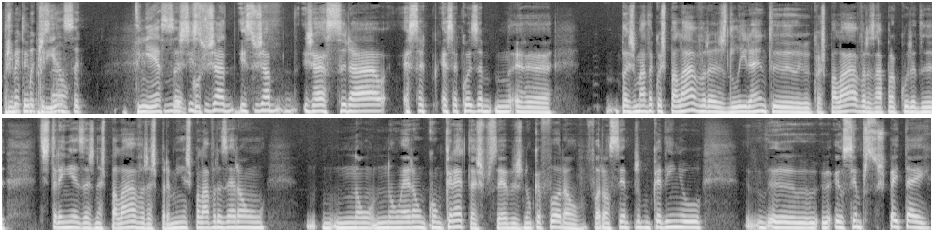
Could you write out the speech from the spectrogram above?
Mas como é que uma criança tinha essa. Mas isso, já, isso já, já será essa, essa coisa. Uh, pasmada com as palavras, delirante com as palavras, à procura de estranhezas nas palavras. Para mim, as palavras eram não, não eram concretas, percebes? Nunca foram. Foram sempre um bocadinho. Uh, eu sempre suspeitei,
